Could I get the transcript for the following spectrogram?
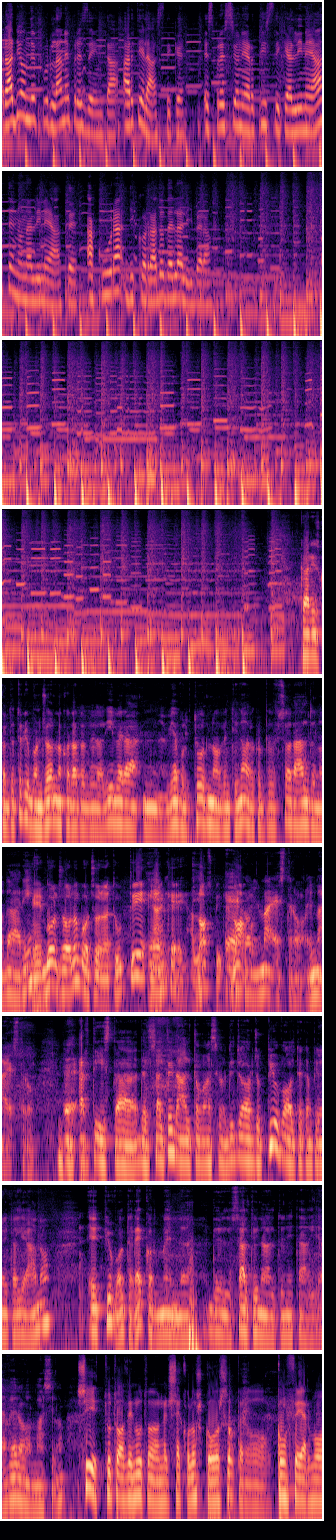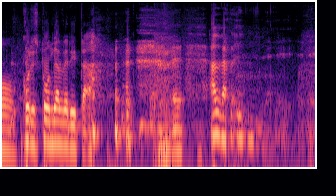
Radio Onde Furlane presenta Arti Elastiche, espressioni artistiche allineate e non allineate, a cura di Corrado della Libera. Cari ascoltatori, buongiorno, Corrado della Libera, via Volturno 29 con il professor Aldo Nodari. Eh, buongiorno, buongiorno a tutti e, anche all'ospite. Ecco, nuovo. il maestro, il maestro, eh, artista del salto in alto, Massimo Di Giorgio, più volte campione italiano e più volte recordman del salto in alto in Italia, vero Massimo? Sì, tutto avvenuto nel secolo scorso, però confermo, corrisponde a verità. Eh, allora,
